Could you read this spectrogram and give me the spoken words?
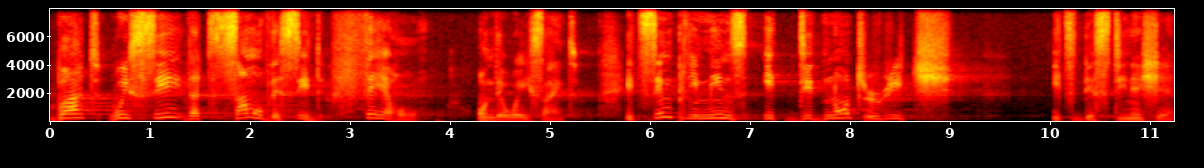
But we see that some of the seed fell on the wayside. It simply means it did not reach its destination.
